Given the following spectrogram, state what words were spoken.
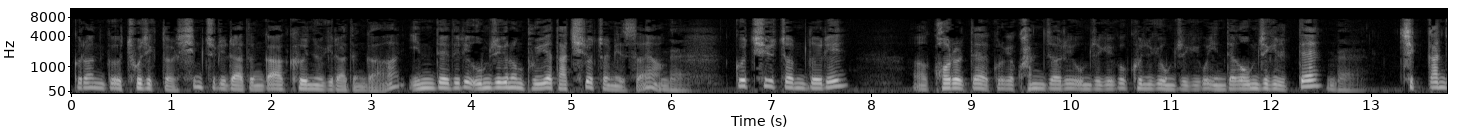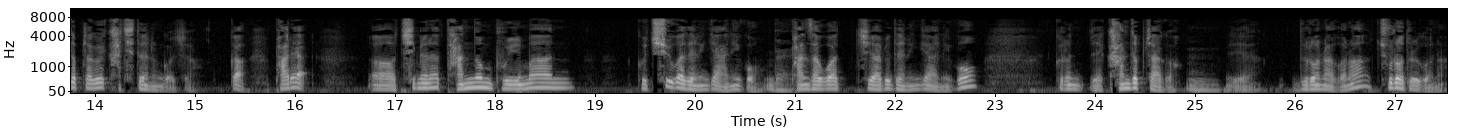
그런 그 조직들, 심줄이라든가 근육이라든가 인대들이 움직이는 부위에 다 치료점이 있어요. 네. 그 치유점들이 어, 걸을 때 그렇게 관절이 움직이고 근육이 움직이고 인대가 움직일 때 네. 직간접 작용이 같이 되는 거죠. 그러니까 발에 어, 지면에 닿는 부위만 그 치유가 되는 게 아니고 네. 반사구가 지압이 되는 게 아니고 그런 이제 간접 자극, 음. 예, 늘어나거나 줄어들거나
